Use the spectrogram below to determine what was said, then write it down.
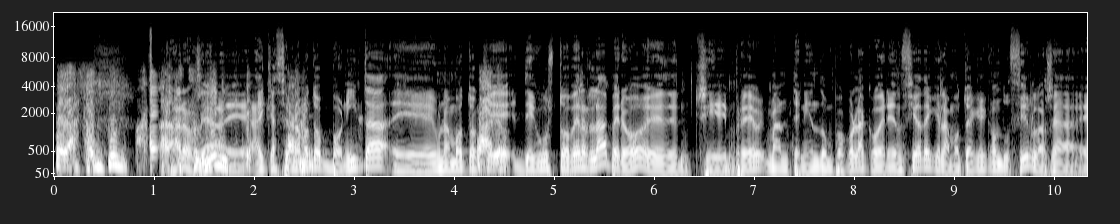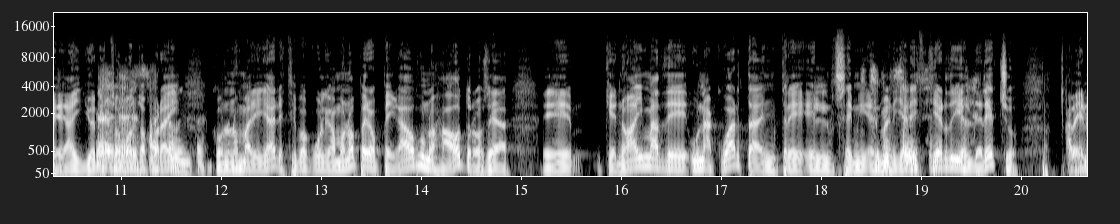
pero hasta un punto. Claro, o sea, eh, hay que hacer una moto bonita, eh, una moto que de gusto verla, pero eh, siempre manteniendo un poco la coherencia de que la moto hay que conducirla. O sea, hay, yo he visto motos por ahí con unos marillares tipo cuelgamono, pero pegados unos a otros. O sea, que no hay más de una cuarta entre el, semi, el manillar izquierdo y el derecho. A ver,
